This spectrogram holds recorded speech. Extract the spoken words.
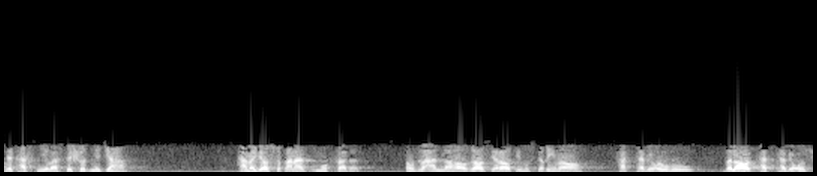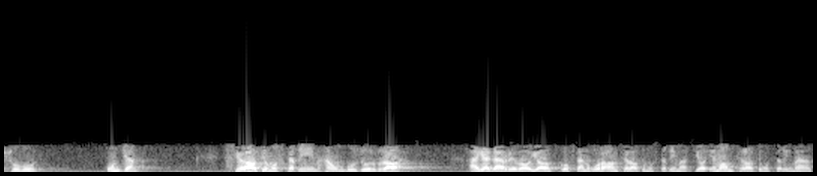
نه تصنیه بسته شد نه جمع. همه جا سخن از مفرد است. و ان هذا صراط مستقیما فتبعوه ولا تتبعوا السبل. اون جمع. سرات مستقیم همون بزرگ راه. اگر در روایات گفتن قرآن سرات مستقیم است یا امام سرات مستقیم است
